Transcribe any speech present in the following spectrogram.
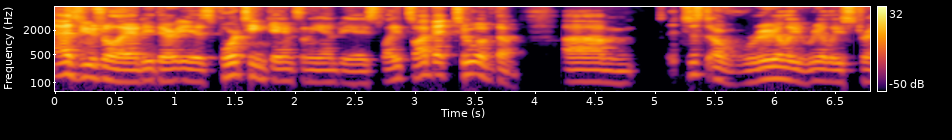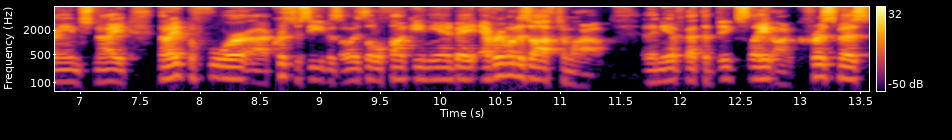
as usual, Andy, there is 14 games on the NBA slate. So I bet two of them. Um, just a really, really strange night. The night before uh, Christmas Eve is always a little funky in the NBA. Everyone is off tomorrow. And then you've got the big slate on Christmas.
